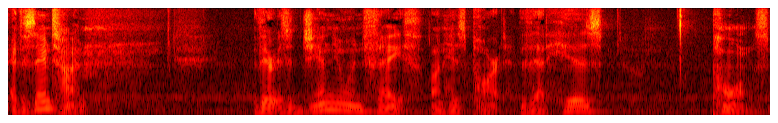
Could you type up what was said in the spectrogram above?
At the same time, there is a genuine faith on his part that his poems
